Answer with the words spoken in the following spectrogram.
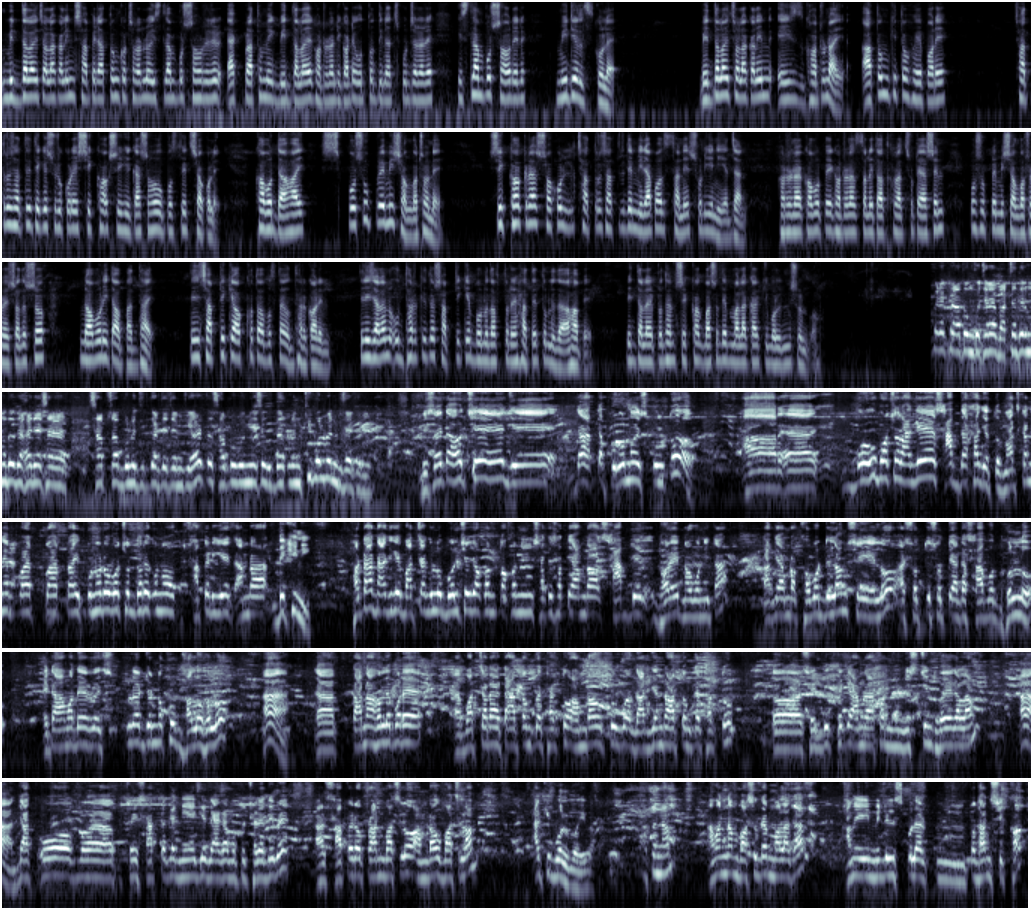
বিদ্যালয় চলাকালীন সাপের আতঙ্ক ছড়ালো ইসলামপুর শহরের এক প্রাথমিক বিদ্যালয়ে। ঘটনাটি ঘটে উত্তর দিনাজপুর জেলার ইসলামপুর শহরের মিডল স্কুলে। বিদ্যালয় চলাকালীন এই ঘটনায় আতঙ্কিত হয়ে পড়ে ছাত্রছাত্রী থেকে শুরু করে শিক্ষক শিক্ষিকা সহ উপস্থিত সকলে। খবর দেওয়া হয়, পশুপ্রেমী সংগঠনে। শিক্ষকরা সকল ছাত্রছাত্রীদের নিরাপদ স্থানে সরিয়ে নিয়ে যান। ঘটনার খবর পেয়ে ঘটনাস্থলে তৎক্ষণাৎ ছুটে আসেন পশুপ্রেমী সংগঠনের সদস্য নবনীতা উপাধ্যায়। তিনি সাপটিকে অক্ষত অবস্থায় উদ্ধার করেন। তিনি জানান উদ্ধারকৃত সাপটিকে বন দফতরের হাতে তুলে দেওয়া হবে। বিদ্যালয়ের প্রধান শিক্ষক বাসুদেব মালাকার কি বললেন শুনব। একটা আতঙ্ক ছাড়া বাচ্চাদের মধ্যেও দেখা যায় সা- সাপ সাপ বলে চিৎকার চেঁচামেচি হয়। তো সাপপ্রমী এসে উদ্ধার করলেন কি বলবেন বিষয়টা বিষয়টা হচ্ছে যে এটা একটা পুরনো স্কুল তো আর বহু বছর আগে সাপ দেখা যেত। মাঝখানে প্রায়- প্রায়- প্রায় পনেরো বছর ধরে কোনো সাপের ইয়ে আমরা দেখিনি। হঠাৎ আজকে বাচ্চাগুলো বলছে যখন, তখনই সাথে সাথে আমরা সাপ যে ধরে নবনীতা, তাকে আমরা খবর দিলাম, সে এলো আর সত্যি সত্যি একটা সাপও ধরলো। এটা আমাদের স্কুলের জন্য খুব ভালো হলো হ্যাঁ? তা না হলে পরে বাচ্চারা একটা আতঙ্কে থাকতো, আমরাও একটু গার্জেনরা আতঙ্কে থাকতো। তো সেই দিক থেকে আমরা এখন নিশ্চিন্ত হয়ে গেলাম হ্যাঁ? যাক, ও সেই সাপটাকে নিয়ে গিয়ে জায়গা মতো ছেড়ে দেবে, আর সাপেরও প্রাণ বাঁচলো, আমরাও বাঁচলাম। আর কি বলব এবার? আপনার নাম? আমার নাম বাসুদেব মালাকার। আমি এই মিডল স্কুলের প্রধান শিক্ষক।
